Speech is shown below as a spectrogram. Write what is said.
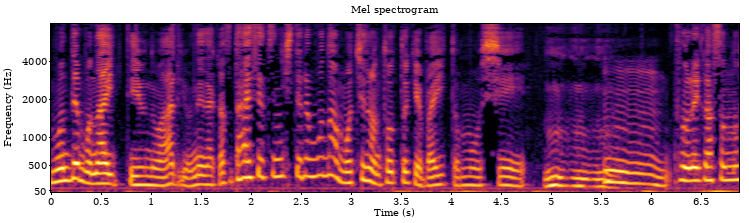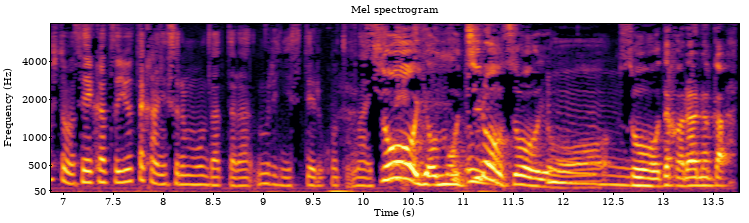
もんでもないっていうのはあるよね。なんか大切にしてるものはもちろん取っとけばいいと思うし、うんうんうん。うん、それがその人の生活を豊かにするものだったら無理に捨てることないし、ね。そうよ、もちろんそうよ。そう、だからなんか、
